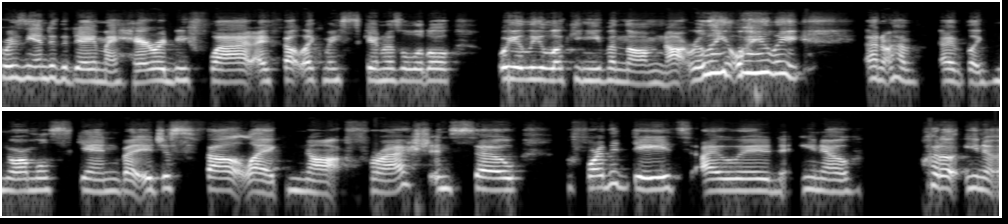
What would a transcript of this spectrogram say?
towards the end of the day my hair would be flat i felt like my skin was a little oily looking even though i'm not really oily i don't have i have like normal skin but it just felt like not fresh and so before the dates i would you know put you know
